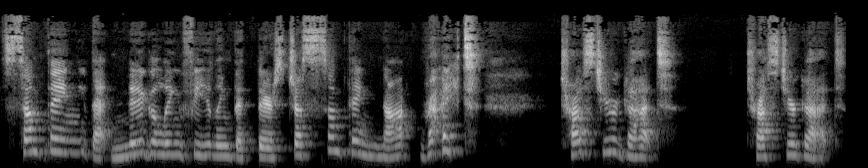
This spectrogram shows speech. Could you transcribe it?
something, that niggling feeling that there's just something not right, trust your gut. Trust your gut.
